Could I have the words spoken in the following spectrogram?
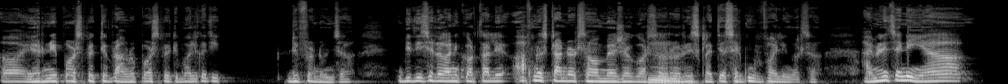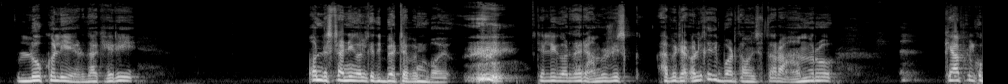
हेर्ने पर्सपेक्टिभ र हाम्रो पर्सपेक्टिभ अलिकति डिफ्रेन्ट हुन्छ। विदेशी लगानीकर्ताले आफ्नो स्ट्यान्डर्डसँग मेजर गर्छ र रिस्कलाई त्यसरी पनि प्रोफाइलिङ गर्छ। हामीले चाहिँ नि यहाँ लोकली हेर्दाखेरि अन्डरस्ट्यान्डिङ अलिकति बेटर पनि भयो। त्यसले गर्दाखेरि हाम्रो रिस्क एपिटाइट अलिकति बढ्ता हुन्छ तर हाम्रो क्यापिटलको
